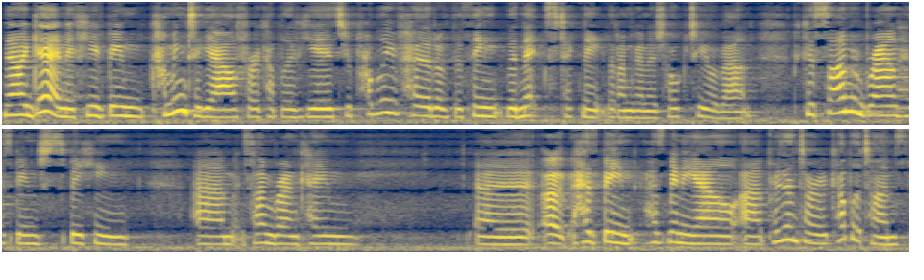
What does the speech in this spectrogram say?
Now, again, if you've been coming to YOW for a couple of years, you probably have heard of the thing, the next technique that I'm going to talk to you about, because Simon Brown has been speaking. Um, Simon Brown came, uh, oh, has been has been YOW uh, presenter a couple of times,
